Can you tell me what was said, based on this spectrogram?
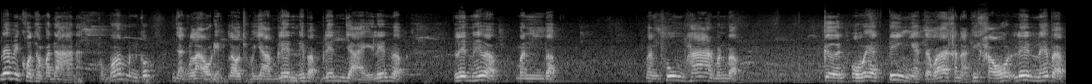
เล่นเป็นคนธรรมดานะผมว่ามันก็อย่างเราเนี่ยเราจะพยายามเล่นให้แบบเล่นใหญ่เล่นแบบ เล่นให้แบบมันแบบมันพุ่งพลาดมันแบบเกินโอเวอร์แอคติ้งไงแต่ว่าขณะที่เขาเล่นให้แบบ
